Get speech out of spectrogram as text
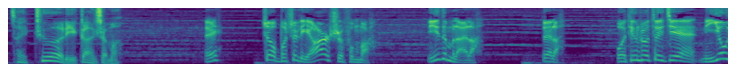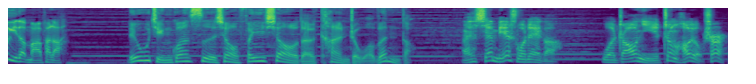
在这里干什么？哎，这不是李二师傅吗？你怎么来了？对了，我听说最近你又遇到麻烦了。刘警官似笑非笑的看着我问道：“哎，先别说这个，我找你正好有事儿。”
